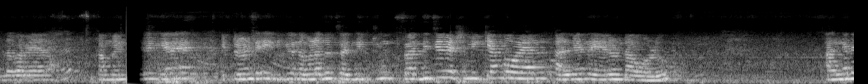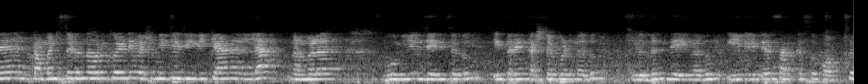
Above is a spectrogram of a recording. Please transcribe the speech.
എന്താ പറയാ കമന്റ് ഇങ്ങനെ ഇട്ടുകൊണ്ടേ ഇരിക്കും. നമ്മളത് ശ്രദ്ധിക്കും ശ്രദ്ധിച്ച് വിഷമിക്കാൻ പോയാൽ അതിനെ നേരം ഉണ്ടാവുള്ളൂ. അങ്ങനെ കമന്റ്സ് ഇടുന്നവർക്ക് വേണ്ടി വിഷമിച്ച് ജീവിക്കാനല്ല നമ്മൾ ഭൂമിയിൽ ജനിച്ചതും ഇത്രയും കഷ്ടപ്പെടുന്നതും യുദ്ധം ചെയ്യുന്നതും ഈ വീട്ടിൽ സർക്കസ് പുറത്ത്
